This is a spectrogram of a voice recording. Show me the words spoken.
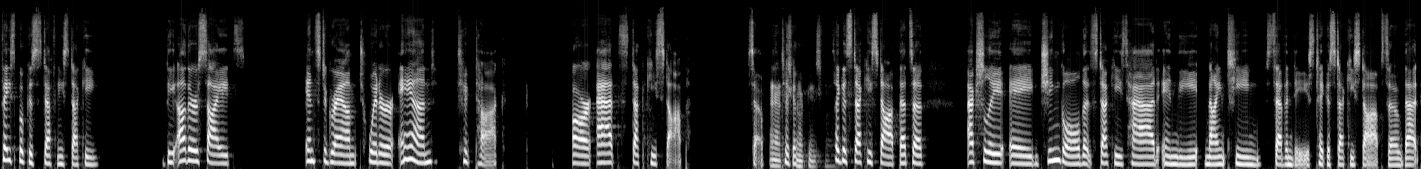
Facebook is Stephanie Stuckey. The other sites, Instagram, Twitter, and TikTok are at Stuckey Stop. So And take a, take a Stuckey Stop. That's a actually a jingle that Stuckey's had in the 1970s. Take a Stuckey Stop. So that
